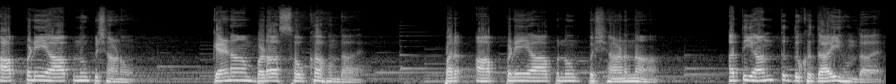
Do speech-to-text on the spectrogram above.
ਆਪਣੇ ਆਪ ਨੂੰ ਪਛਾਣੋ, ਕਹਿਣਾ ਬੜਾ ਸੌਖਾ ਹੁੰਦਾ ਹੈ, ਪਰ ਆਪਣੇ ਆਪ ਨੂੰ ਪਛਾਣਨਾ ਅਤਿਅੰਤ ਦੁਖਦਾਈ ਹੁੰਦਾ ਹੈ।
